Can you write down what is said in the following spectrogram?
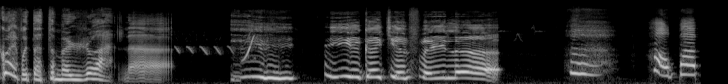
怪不得这么软呢。嗯，你也该减肥了。好怕？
